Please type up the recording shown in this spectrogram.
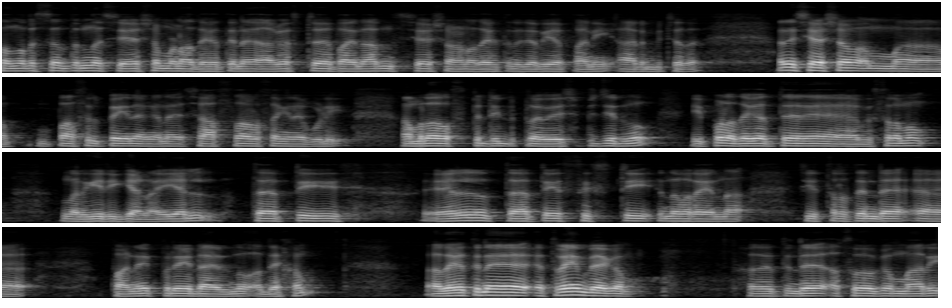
സന്ദർശനത്തിന് ശേഷമാണ് അദ്ദേഹത്തിന് ആഗസ്റ്റ് പതിനാറിന് ശേഷമാണ് അദ്ദേഹത്തിന് ചെറിയ പനി ആരംഭിച്ചത്. അതിനുശേഷം പസിൽ പെയിൻ അങ്ങനെ ശ്വാസതടസ്സം ഇങ്ങനെ കൂടി അമൃത ഹോസ്പിറ്റലിൽ പ്രവേശിപ്പിച്ചിരുന്നു. ഇപ്പോൾ അദ്ദേഹത്തിന് വിശ്രമം നൽകിയിരിക്കുകയാണ്. L thirty L thirty sixty എന്ന് പറയുന്ന ചിത്രത്തിന്റെ പണി പണിപ്പുരയിലായിരുന്നു അദ്ദേഹം. അദ്ദേഹത്തിന് എത്രയും വേഗം അദ്ദേഹത്തിന്റെ അസുഖമൊക്കെ മാറി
